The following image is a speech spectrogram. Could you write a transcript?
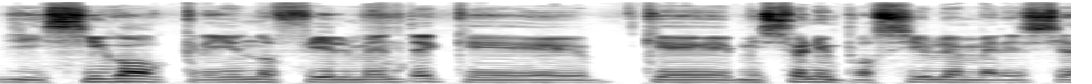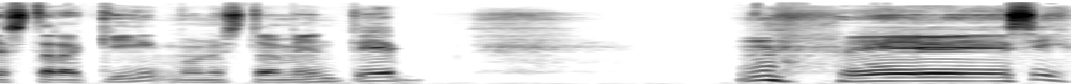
y sigo creyendo fielmente que, que Misión Imposible merecía estar aquí, honestamente. Eh, sí,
